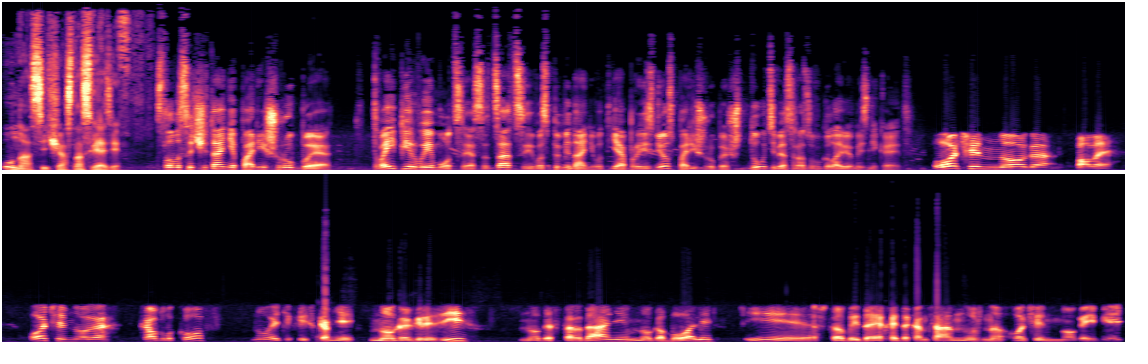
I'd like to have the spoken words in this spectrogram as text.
у нас сейчас на связи. Словосочетание Париж-Рубе. Твои первые эмоции, ассоциации, воспоминания. Вот я произнес Париж-Рубе, что у тебя сразу в голове возникает? Очень много паве, очень много каблуков, ну, этих из камней. Много грязи, много страданий, много боли. И чтобы доехать до конца, нужно очень много иметь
